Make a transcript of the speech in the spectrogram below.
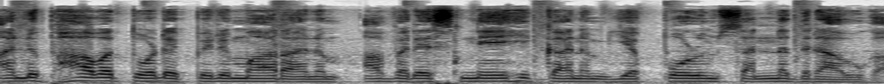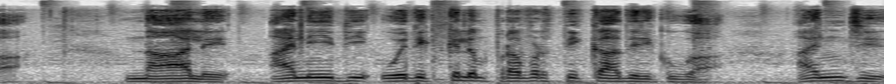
അനുഭാവത്തോടെ പെരുമാറാനും അവരെ സ്നേഹിക്കാനും എപ്പോഴും സന്നദ്ധരാവുക. നാല് അനീതി ഒരിക്കലും പ്രവർത്തിക്കാതിരിക്കുക. അഞ്ച്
